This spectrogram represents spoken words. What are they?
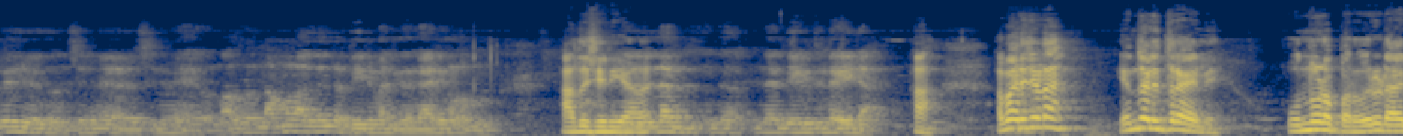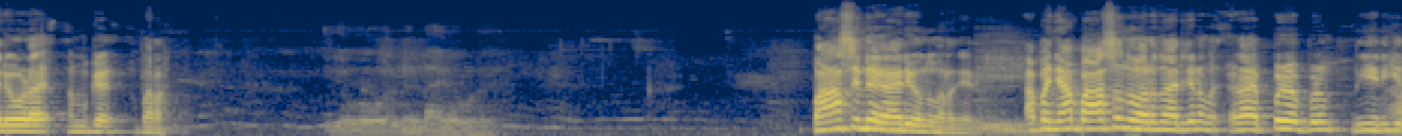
പേര് ചോദിക്കുന്നു സിനിമ സിനിമയാകുന്നു അത് നമ്മളല്ലല്ലോ തീരുമാനിക്കുന്ന കാര്യങ്ങളൊന്നും അത് ശരിയാണ്. എല്ലാം കയ്യിലാണ് ആ അപ്പോൾ അരിച്ചേട്ടാ എന്തായാലും ഇത്രയല്ലേ ഒന്നുകൂടെ പറ ഒരു ഡയലോഗൂടെ നമുക്ക് പറ. പാസിന്റെ പാസിന്റെ കാര്യം ഒന്ന് പറഞ്ഞു അപ്പം ഞാൻ പാസ് എന്ന് പറഞ്ഞു അരിച്ചേട്ടൻ എടാ എപ്പോഴും എപ്പോഴും നീ എനിക്ക്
